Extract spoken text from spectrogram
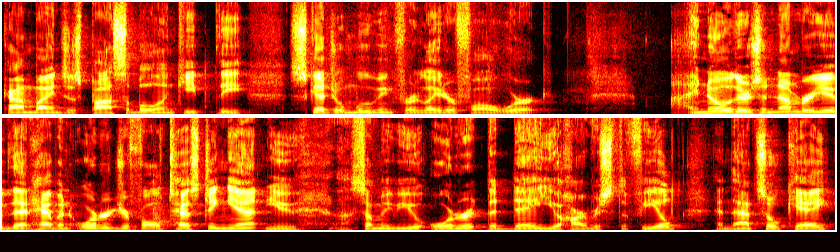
combines as possible and keep the schedule moving for later fall work. I know there's a number of you that haven't ordered your fall testing yet. You, uh, some of you order it the day you harvest the field, and that's okay.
